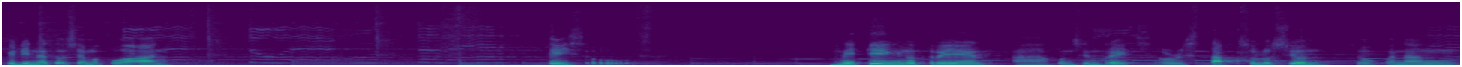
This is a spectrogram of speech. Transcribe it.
pwede na to siya makuhaan. Okay so making nutrient uh, concentrates or stock solution. So kanang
